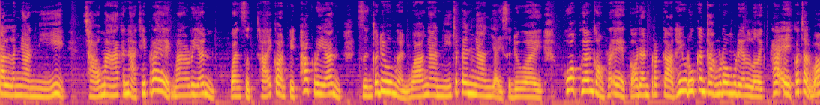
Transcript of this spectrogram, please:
กันละงานนี้ เช้ามาขณะที่พระเอกมาเรียน วันสุดท้ายก่อนปิดภาคเรียน ซึ่งก็ดูเหมือนว่างานนี้จะเป็นงานใหญ่ซะด้วย พวกเพื่อนของพระเอกก็ดันประกาศให้รู้กันทั้งโรงเรียนเลย พระเอกก็จัดว่า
